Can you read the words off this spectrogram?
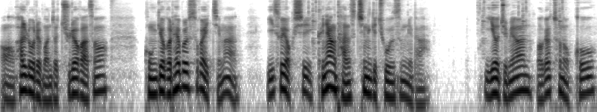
어, 활로를 먼저 줄여가서 공격을 해볼 수가 있지만 이 수 역시 그냥 단수 치는 게 좋은 수입니다. 이어주면 먹여쳐 놓고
